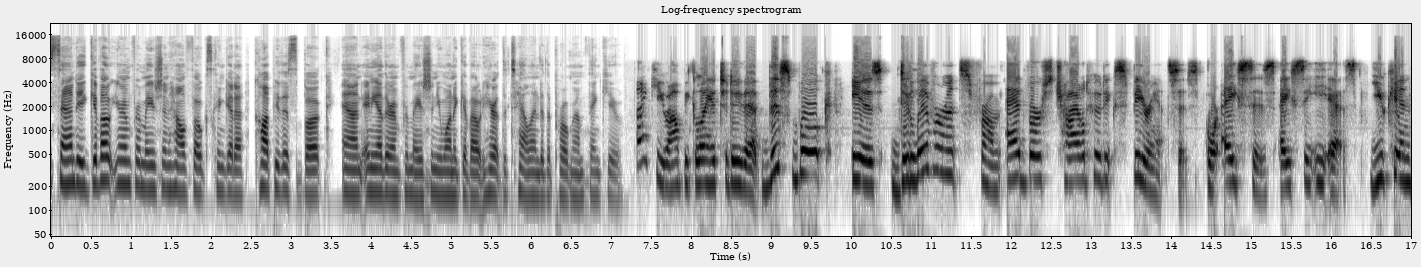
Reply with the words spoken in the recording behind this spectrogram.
Sandy, give out your information how folks can get a copy of this book and any other information you want to give out here at the tail end of the program. Thank you. Thank you. I'll be glad to do that. This book is Deliverance from Adverse Childhood Experiences, or ACEs, A C E S. You can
